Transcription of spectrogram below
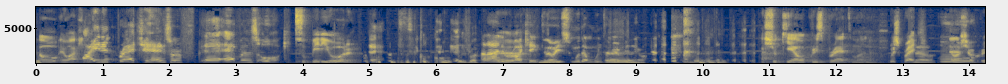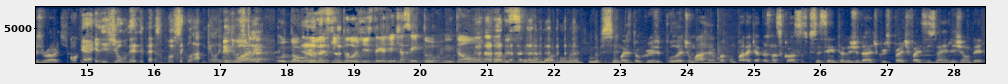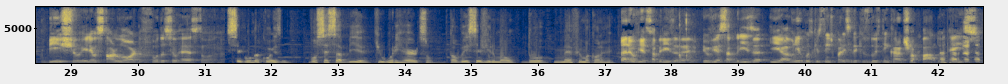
Eu, eu acho que Pine, Pratt, Hemsworth, é, Evans ou Rock? superior. João. Caralho, o Rock entrou e isso muda muito a minha É. opinião. Acho que é o Chris Pratt, mano. Chris Pratt. Não, O- eu acho que é o Chris Rock. Qual que é a religião dele mesmo? Sei lá, aquela Não religião estranha. importa. O Tom Cruise é cientologista e a gente aceitou. Então, foda-se. Ele não é Mormon, né? Não deve ser. Mas o Tom Cruise pula de uma rampa com paraquedas nas costas com 60 anos de idade. Chris Pratt faz isso na religião dele? Bicho, ele é o Star-Lord. Foda-se o resto, mano. Segunda coisa. Você sabia que o Woody Harrelson talvez seja irmão do Matthew McConaughey? Mano, eu vi essa brisa, velho. Eu vi essa brisa e a única coisa que eles têm de parecido é que os dois têm cara de chapado. É isso.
